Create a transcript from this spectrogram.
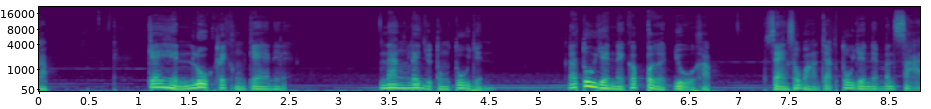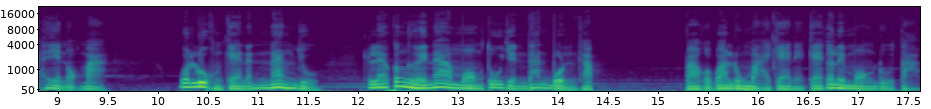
ครับ แกเห็นลูกเล็กของแกนี่แหละ นั่งเล่นอยู่ตรงตู้เย็น และตู้เย็นเนี่ยก็เปิดอยู่ครับ แสงสว่างจากตู้เย็นเนี่ยมันสาดให้เห็นออกมา ว่าลูกของแกนั้นนั่งอยู่ แล้วก็เงยหน้ามองตู้เย็นด้านบนครับ ปรากฏว่าลุงหมายแกเนี่ยแกก็เลยมองดูตาม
